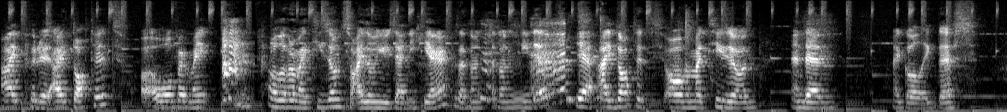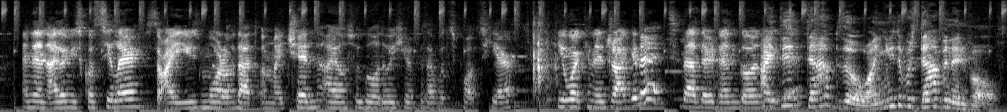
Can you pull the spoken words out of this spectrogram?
I put it, I dot it all over my, all over my T-zone, so I don't use any here because I don't, I don't need it. Yeah, I dot it all over my T-zone, and then I go like this. And then I don't use concealer, so I use more of that on my chin. I also go all the way here because I have spots here. You work in a drag in it rather than going. I like did this. dab though. I knew there was dabbing involved.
